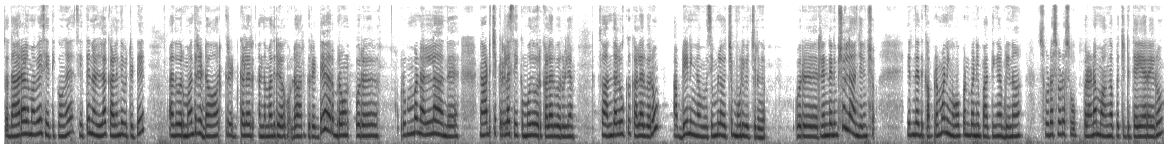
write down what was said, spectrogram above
ஸோ தாராளமாகவே சேர்த்திக்கோங்க. சேர்த்து நல்லா கலந்து விட்டுட்டு அது ஒரு மாதிரி டார்க் ரெட் கலர் அந்த மாதிரி ஆகும். டார்க் ரெட்டு ஒரு ப்ரௌன் ஒரு ரொம்ப நல்லா அந்த நாட்டு சக்கரைலாம் சேர்க்கும் போது ஒரு கலர் வரும் இல்லையா? ஸோ அந்த அளவுக்கு கலர் வரும். அப்படியே நீங்கள் சிம்மில் வச்சு மூடி வச்சுருங்க. ஒரு ரெண்டு நிமிஷம் இல்லை அஞ்சு நிமிஷம். இருந்ததுக்கப்புறமா நீங்கள் ஓப்பன் பண்ணி பார்த்தீங்க அப்படின்னா சுட சுட சூப்பரான மாங்காய் பச்சடி தயாராகிடும்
